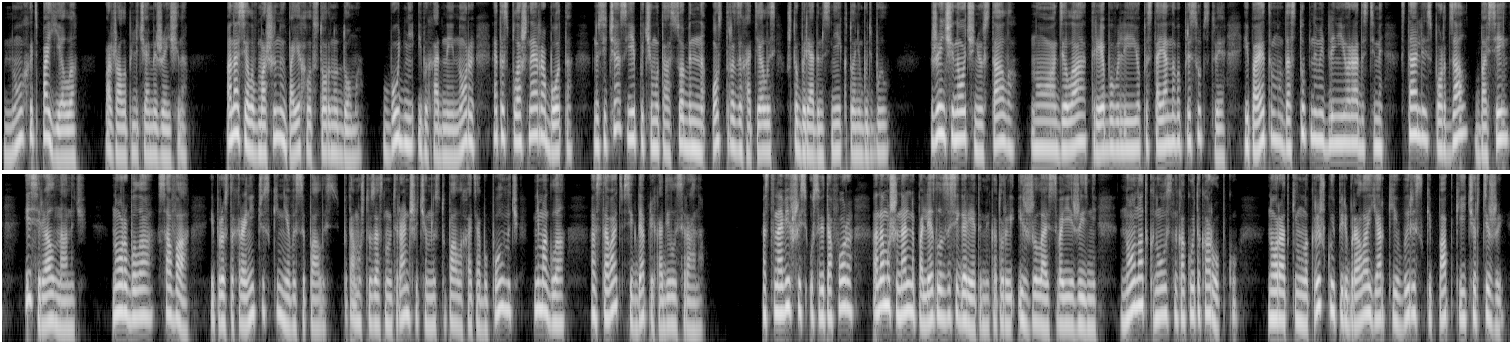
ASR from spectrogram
«Ну, хоть поела», — пожала плечами женщина. Она села в машину и поехала в сторону дома. Будни и выходные Норы — это сплошная работа, но сейчас ей почему-то особенно остро захотелось, чтобы рядом с ней кто-нибудь был. Женщина очень устала, но дела требовали ее постоянного присутствия, и поэтому доступными для нее радостями стали спортзал, бассейн и сериал на ночь. Нора была сова и просто хронически не высыпалась, потому что заснуть раньше, чем наступала хотя бы полночь, не могла, а вставать всегда приходилось рано. Остановившись у светофора, она машинально полезла за сигаретами, которые изжила из своей жизни, но наткнулась на какую-то коробку. Нора откинула крышку и перебрала яркие вырезки, папки и чертежи.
